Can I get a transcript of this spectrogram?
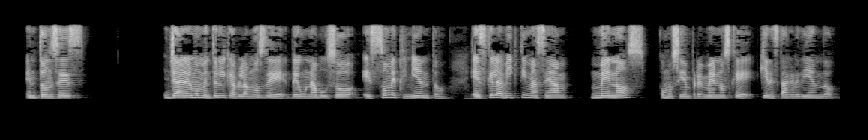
Entonces, ya en el momento en el que hablamos de, de un abuso, es sometimiento, es que la víctima sea menos, como siempre, menos que quien está agrediendo.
